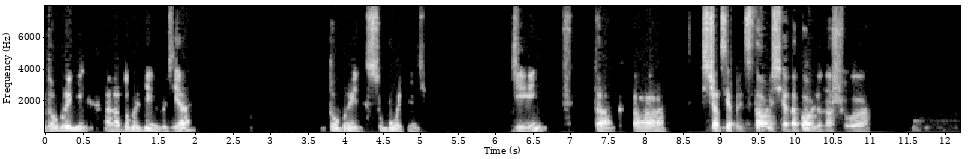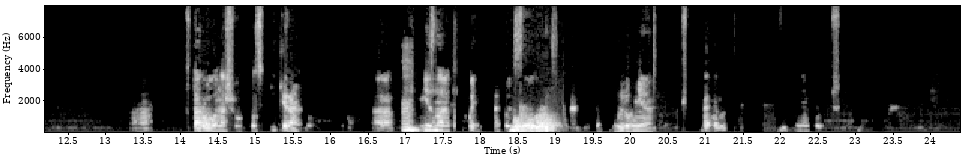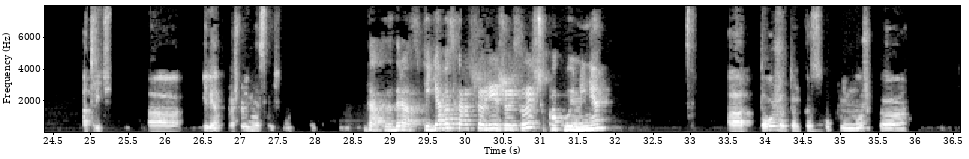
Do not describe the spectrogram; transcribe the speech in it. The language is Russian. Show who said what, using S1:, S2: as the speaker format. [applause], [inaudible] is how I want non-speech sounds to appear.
S1: Добрый, а, добрый день, друзья. Добрый субботний день. Так, а, сейчас я представлюсь, я добавлю нашего второго нашего спикера. Не знаю, какое слово. Выровняю камеру. Отлично. А, Елена, хорошо ли меня слышно?
S2: Так, здравствуйте. Я вас хорошо вижу и слышу. Как вы меня?
S1: А, тоже, только звук немножко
